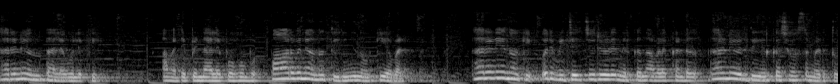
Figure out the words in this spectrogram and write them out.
ധരണി ഒന്ന് തലകുലുക്കി. അവന്റെ പിന്നാലെ പോകുമ്പോൾ പാർവിനെ ഒന്ന് തിരിഞ്ഞു നോക്കി അവൾ. ധരണിയെ നോക്കി ഒരു വിജയച്ചുരിയോടെ നിൽക്കുന്ന അവളെ കണ്ടത് ധരണി ഒരു ദീർഘശ്വാസം എടുത്തു.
